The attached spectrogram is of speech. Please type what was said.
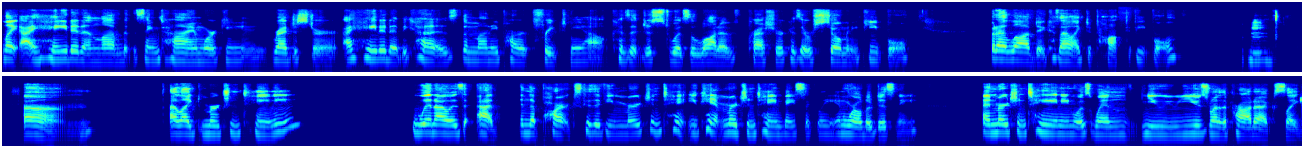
Like i hated and loved at the same time working register. I hated it because the money part freaked me out because it just was a lot of pressure because there were so many people. But i loved it because i like to talk to people. Mm-hmm. um i liked merchantaing when i was at in the parks because if you merchantain you can't merchantain basically in world of disney. And merchantaing was when you used one of the products like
